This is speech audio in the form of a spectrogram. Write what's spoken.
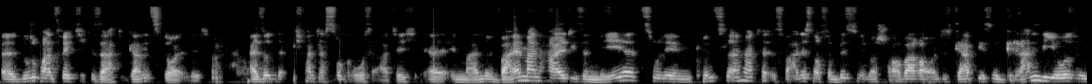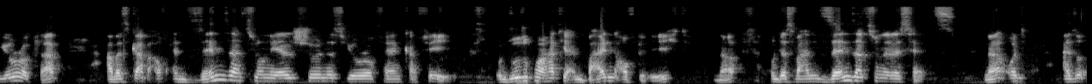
äh, du hast richtig gesagt, ganz deutlich. Also ich fand das so großartig äh, in Malmö, weil man halt diese Nähe zu den Künstlern hatte. Es war alles noch so ein bisschen überschaubarer und es gab diesen grandiosen Euroclub, aber es gab auch ein sensationell schönes Eurofan-Café. Und Dusupo hat ja in beiden aufgelegt. Ne? Und das waren sensationelle Sets. Ne? Und also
